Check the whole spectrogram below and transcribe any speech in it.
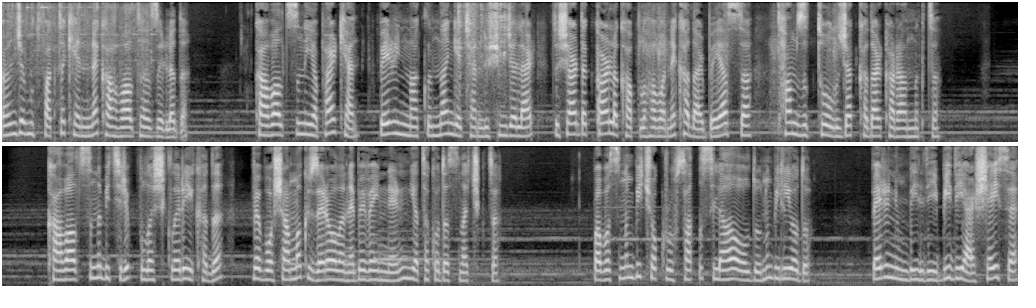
önce mutfakta kendine kahvaltı hazırladı. Kahvaltısını yaparken Barry'nin aklından geçen düşünceler dışarıda karla kaplı hava ne kadar beyazsa tam zıttı olacak kadar karanlıktı. Kahvaltısını bitirip bulaşıkları yıkadı ve boşanmak üzere olan ebeveynlerin yatak odasına çıktı. Babasının birçok ruhsatlı silahı olduğunu biliyordu. Barry'nin bildiği bir diğer şey ise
